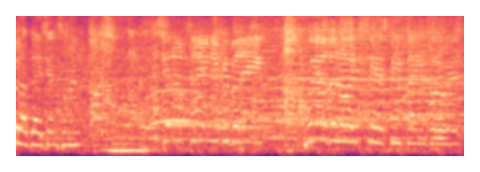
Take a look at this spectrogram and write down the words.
It up there, gentlemen. Good afternoon, everybody. We are the Lloyds TSB Fame followers.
